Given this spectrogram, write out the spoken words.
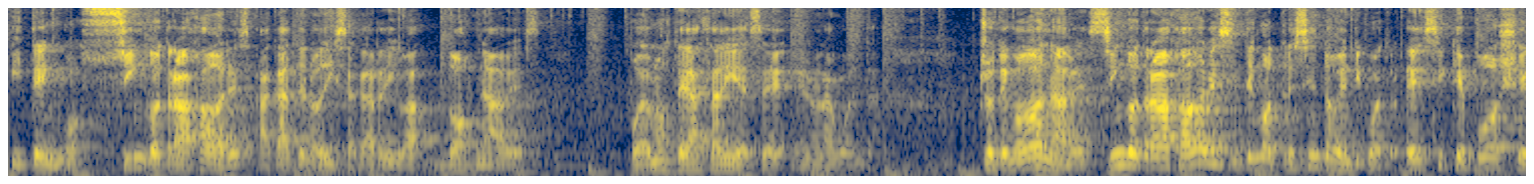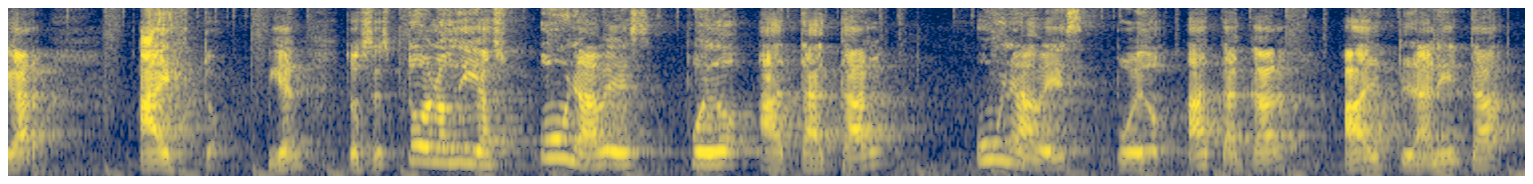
y tengo 5 trabajadores, acá te lo dice acá arriba, dos naves. Podemos tener hasta 10 ¿eh? en una cuenta. Yo tengo dos naves, 5 trabajadores y tengo 324. Es decir, que puedo llegar a esto, ¿bien? Entonces, todos los días, una vez puedo atacar, una vez puedo atacar al planeta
